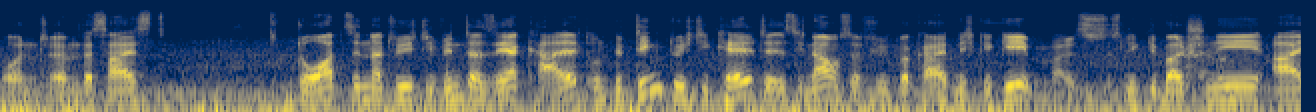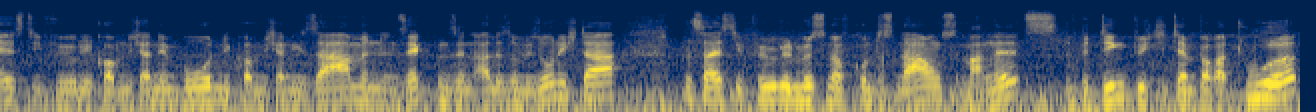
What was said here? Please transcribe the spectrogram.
Und ähm, das heißt, dort sind natürlich die Winter sehr kalt und bedingt durch die Kälte ist die Nahrungsverfügbarkeit nicht gegeben, weil es, es, liegt überall Schnee, Eis, die Vögel kommen nicht an den Boden, die kommen nicht an die Samen, Insekten sind alle sowieso nicht da. Das heißt, die Vögel müssen aufgrund des Nahrungsmangels, bedingt durch die Temperatur,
